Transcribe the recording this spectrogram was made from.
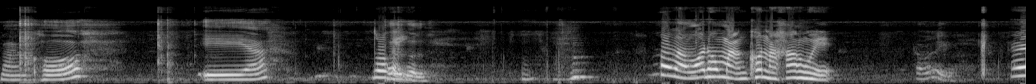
মাংস। এয়া হৈ গ'ল। মই দেখোন মাংস নাখাওঁৱে। খাব লাগিব। হে?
